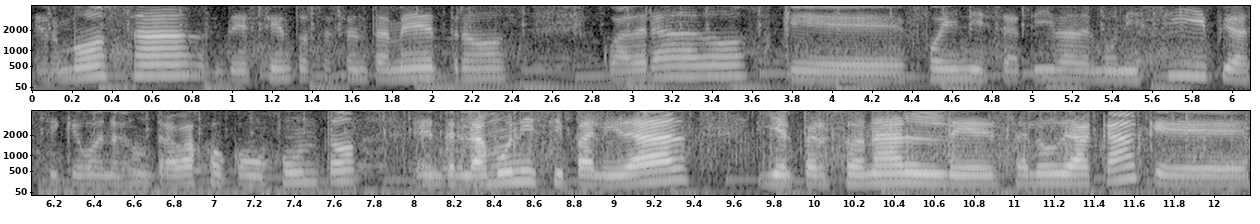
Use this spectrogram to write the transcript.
hermosa de 160 metros cuadrados que fue iniciativa del municipio, así que bueno, es un trabajo conjunto entre la municipalidad y el personal de salud de acá que,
